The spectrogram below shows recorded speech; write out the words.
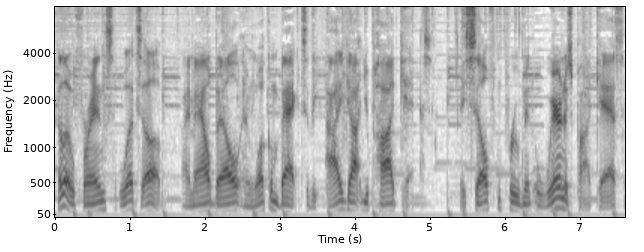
Hello, friends. What's up? I'm Al Bell, and welcome back to the I Got You podcast, a self improvement awareness podcast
